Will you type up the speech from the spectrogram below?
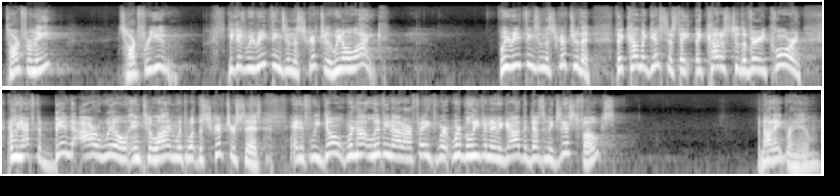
It's hard for me, it's hard for you. Because we read things in the scripture that we don't like. We read things in the scripture that, that come against us, they, they cut us to the very core, and, and we have to bend our will into line with what the scripture says. And if we don't, we're not living out our faith. We're, we're believing in a God that doesn't exist, folks. But not Abraham.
